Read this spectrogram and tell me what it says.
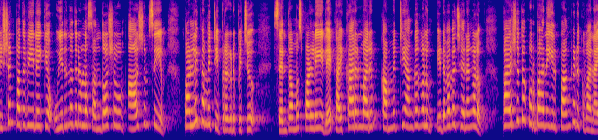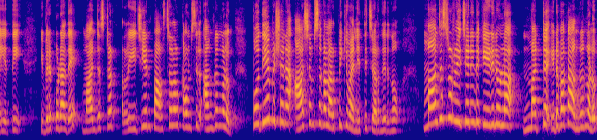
മിഷൻ പദവിയിലേക്ക് ഉയരുന്നതിനുള്ള സന്തോഷവും ആശംസയും പള്ളി കമ്മിറ്റി പ്രകടിപ്പിച്ചു. സെന്റ് തോമസ് പള്ളിയിലെ കൈക്കാരന്മാരും കമ്മിറ്റി അംഗങ്ങളും ഇടവക ജനങ്ങളും പരിശുദ്ധ കുർബാനയിൽ പങ്കെടുക്കുവാനായി എത്തി. ഇവരെ കൂടാതെ മാഞ്ചസ്റ്റർ റീജിയൻ പാസ്റ്ററൽ കൗൺസിൽ അംഗങ്ങളും പുതിയ മിഷന് ആശംസകൾ അർപ്പിക്കുവാൻ എത്തിച്ചേർന്നിരുന്നു. മാഞ്ചസ്റ്റർ റീജിയനിന്റെ കീഴിലുള്ള മറ്റ് ഇടവക അംഗങ്ങളും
